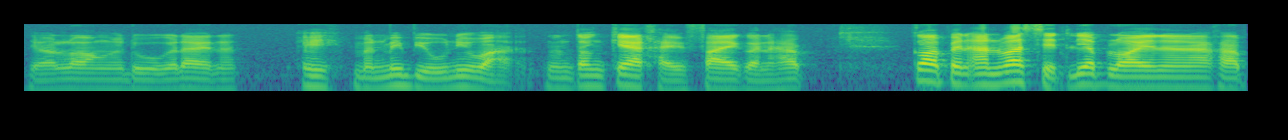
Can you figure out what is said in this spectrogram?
เดี๋ยวลองดูก็ได้นะ เอ้ยมันไม่บิวนี่หว่า มันต้องแก้ไขไฟล์ก่อนนะครับ ก็เป็นอันว่าเสร็จเรียบร้อยนะครับ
